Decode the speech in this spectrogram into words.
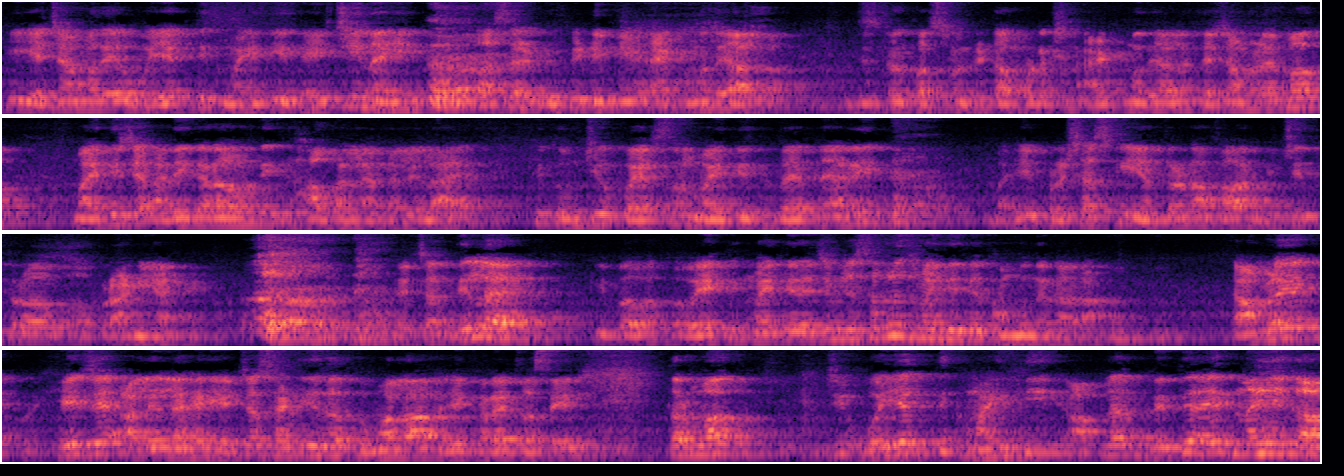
की याच्यामध्ये वैयक्तिक माहिती द्यायची नाही असं डीपीडीपी ॲक्टमध्ये आलं. डिजिटल पर्सनल डेटा प्रोटेक्शन ॲक्टमध्ये आलं. त्याच्यामुळे मग माहितीच्या अधिकारावरती घाव घालण्यात आलेला आहे की तुमची पर्सनल माहिती देता येत नाही आणि ही प्रशासकीय यंत्रणा फार विचित्र प्राणी आहे. त्याच्यात दिलंय की वैयक्तिक माहिती द्यायची म्हणजे सगळीच माहिती ते थांबून देणार आहे. त्यामुळे हे जे आलेलं आहे याच्यासाठी जर तुम्हाला हे करायचं असेल तर मग जी वैयक्तिक माहिती आपल्याला देता येत नाही का?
